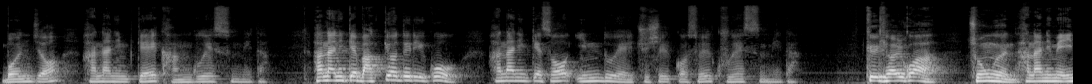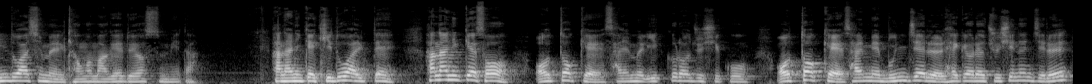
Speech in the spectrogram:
먼저 하나님께 강구했습니다. 하나님께 맡겨드리고 하나님께서 인도해 주실 것을 구했습니다. 그 결과 종은 하나님의 인도하심을 경험하게 되었습니다. 하나님께 기도할 때 하나님께서 어떻게 삶을 이끌어 주시고 어떻게 삶의 문제를 해결해 주시는지를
